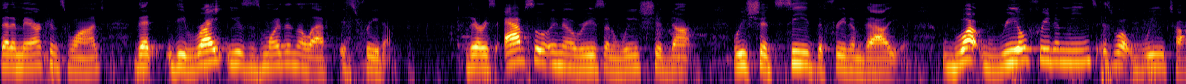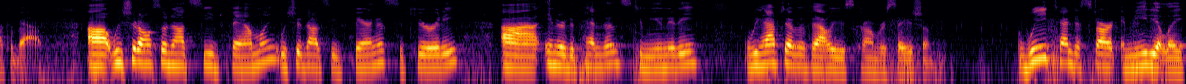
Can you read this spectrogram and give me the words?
that Americans want, that the right uses more than the left, is freedom. There is absolutely no reason we should not, we should cede the freedom value. What real freedom means is what we talk about. Uh, we should also not cede family. We should not cede fairness, security, uh, interdependence, community. We have to have a values conversation. We tend to start immediately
